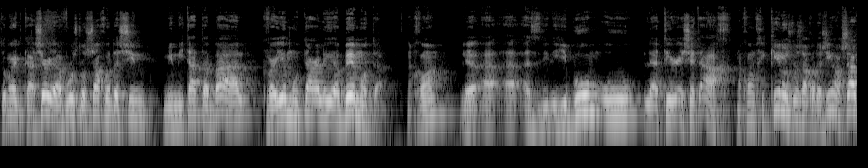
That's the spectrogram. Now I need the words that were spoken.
זאת אומרת, כאשר יעברו שלושה חודשים ממיתת הבעל, כבר יהיה מותר לייבם אותה, נכון? אז ייבום הוא להתיר אשת אח, נכון? חיכינו שלושה חודשים, עכשיו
